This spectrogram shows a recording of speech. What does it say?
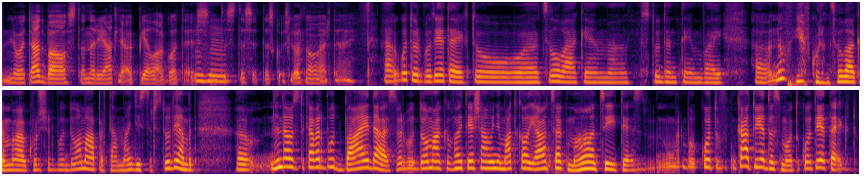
ļoti atbalsta un arī atļauj pielāgoties. Mm -hmm. tas, tas ir tas, ko es ļoti novērtēju. Ko tu varbūt ieteiktu cilvēkiem, studentiem vai nu, jebkuram cilvēkam, kurš varbūt domā par tām maģistra studijām, bet nedaudz tā kā varbūt baidās, varbūt domā, ka vai tiešām viņam atkal jāatsāk mācīties. Varbūt, ko tu, kā tu iedvesmotu, ko tu ieteiktu?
